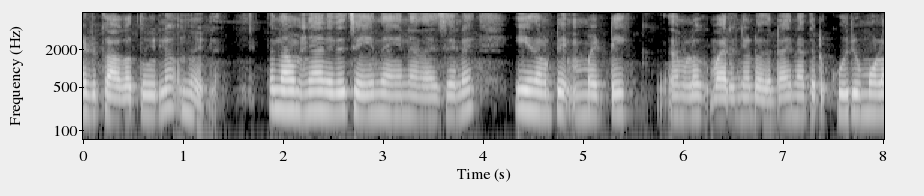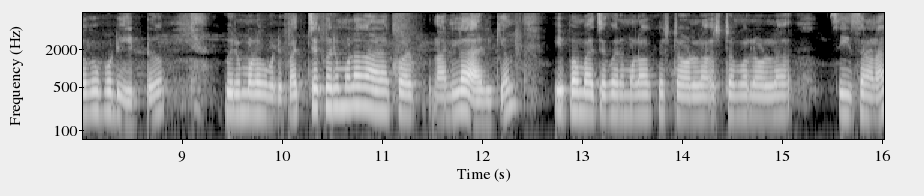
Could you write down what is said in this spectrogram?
അഴുക്കാകത്തുമില്ല ഒന്നുമില്ല. അപ്പം നാം ഞാനിത് ചെയ്യുന്നത് എങ്ങനെയാണെന്ന് വെച്ചാൽ ഈ നമ്മുടെ വെട്ടി നമ്മൾ വരഞ്ഞുകൊണ്ട് വന്നിട്ട് അതിനകത്തോട്ട് കുരുമുളക് പൊടി ഇട്ടു. കുരുമുളക് പൊടി പച്ചക്കുരുമുളകാണ് കുഴപ്പം നല്ലതായിരിക്കും. ഇപ്പം പച്ചക്കുരുമുളകൊക്കെ ഇഷ്ടമുള്ള ഇഷ്ടംപോലെ ഉള്ള സീസണാണ്.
